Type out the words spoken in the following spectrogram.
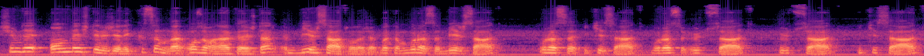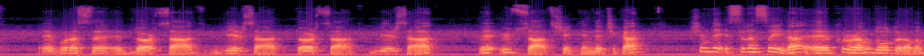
Şimdi 15 derecelik kısımlar o zaman arkadaşlar 1 saat olacak. Bakın burası 1 saat, burası 2 saat, burası 3 saat, 3 saat, 2 saat, e, burası 4 saat, 1 saat, 4 saat, 1 saat ve 3 saat şeklinde çıkar. Şimdi sırasıyla e, programı dolduralım.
